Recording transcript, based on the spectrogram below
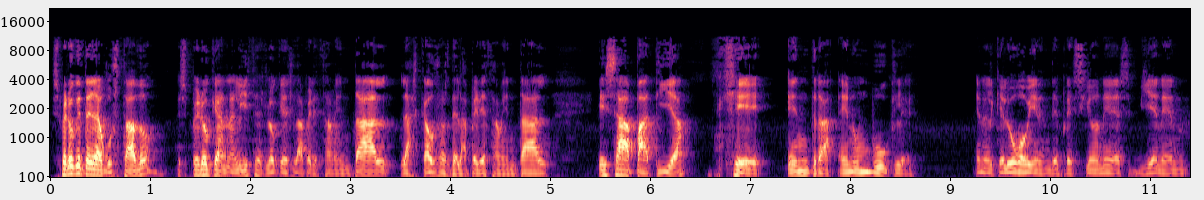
Espero que te haya gustado, espero que analices lo que es la pereza mental, las causas de la pereza mental, esa apatía que entra en un bucle en el que luego vienen depresiones, vienen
